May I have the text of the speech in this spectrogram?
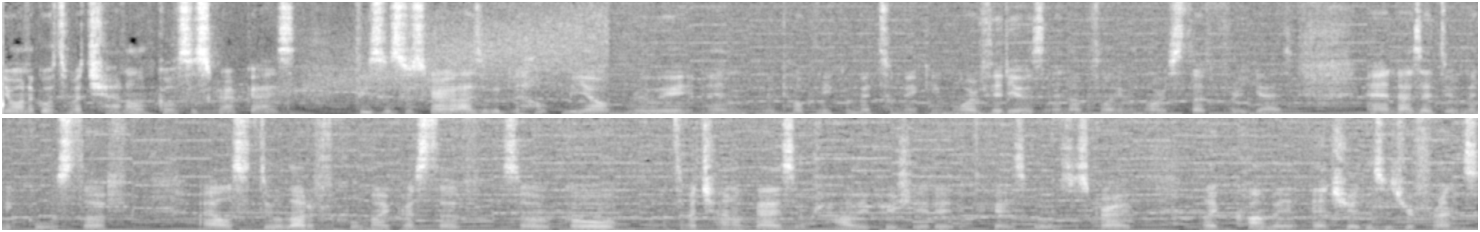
you want to go to my channel and go subscribe guys please subscribe as it would help me out really and would help me commit to making more videos and uploading more stuff for you guys. And as I do many cool stuff I also do a lot of cool Minecraft stuff. So go onto my channel guys. I would highly appreciate it if you guys go subscribe like comment and share this with your friends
